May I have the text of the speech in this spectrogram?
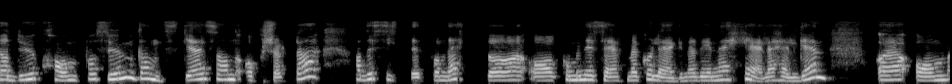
Da du kom på Zoom ganske sånn oppskjørta, hadde sittet på nett og, og kommunisert med kollegene dine hele helgen om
